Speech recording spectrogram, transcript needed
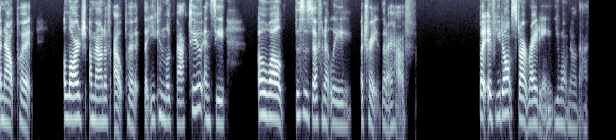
an output, a large amount of output that you can look back to and see, oh, well, this is definitely a trait that I have. But if you don't start writing, you won't know that.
